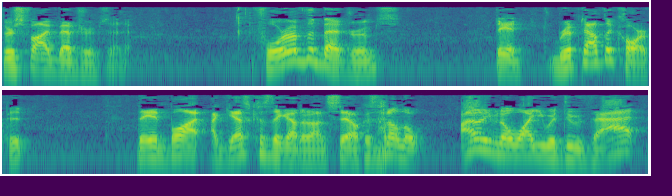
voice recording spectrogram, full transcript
there's five bedrooms in it. Four of the bedrooms, they had ripped out the carpet. They had bought, I guess, because they got it on sale. Because I don't know, I don't even know why you would do that.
